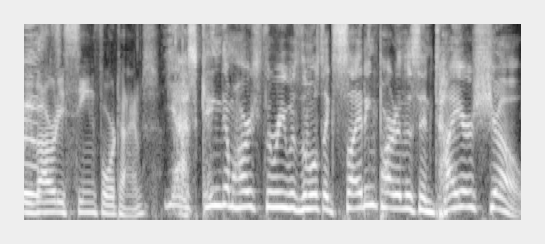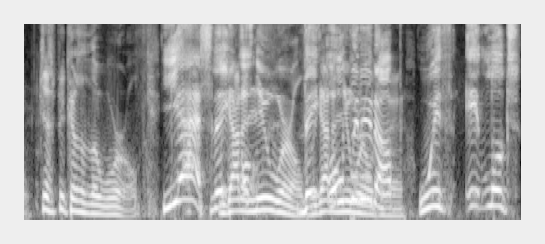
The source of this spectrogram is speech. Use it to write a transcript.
we've already seen four times. Yes, Kingdom Hearts 3 was the most exciting part of this entire show. just because of the world. Yes, they got a o- new world. They We got a new open it up today. with it looks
